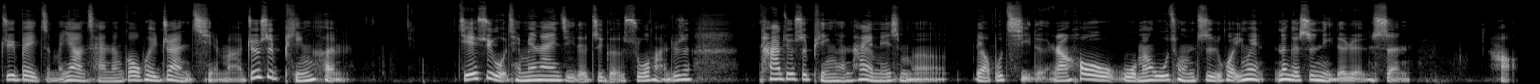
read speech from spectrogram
具备怎么样才能够会赚钱嘛？就是平衡。接续我前面那一集的这个说法，就是他就是平衡，他也没什么了不起的。然后我们无从智慧，因为那个是你的人生。好，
